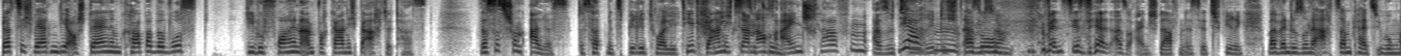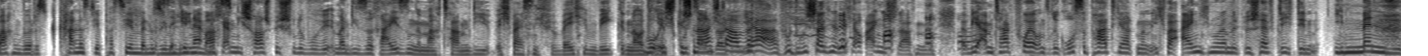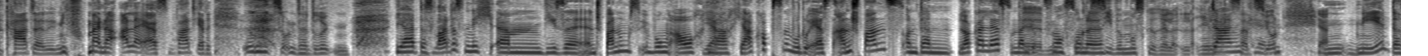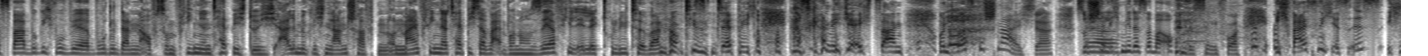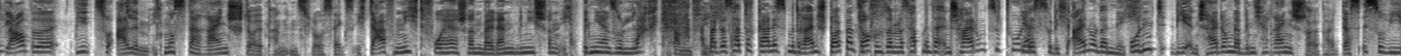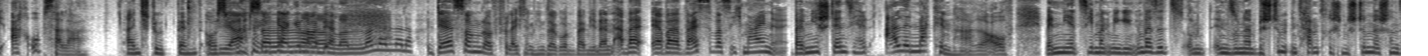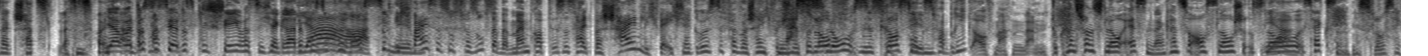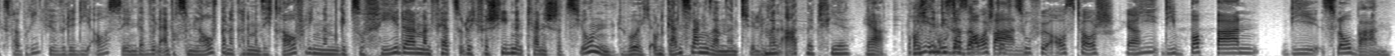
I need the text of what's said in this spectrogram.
Plötzlich werden dir auch Stellen im Körper bewusst, die du vorhin einfach gar nicht beachtet hast. Das ist schon alles. Das hat mit Spiritualität gar Kann ich nichts dann zu auch tun. einschlafen? Also Ja, theoretisch hm, kann ich also sagen- wenn es dir sehr, also einschlafen ist jetzt schwierig, weil wenn du so eine Achtsamkeitsübung machen würdest, kann es dir passieren, wenn du Das sie im Liegen erinnert machst. mich an die Schauspielschule, wo wir immer diese Reisen gemacht haben, die, ich weiß nicht für welchen Weg genau, die Wo ich geschnarcht habe? Ja, wo du geschnarcht und ich auch eingeschlafen bin. Weil wir am Tag vorher unsere große Party hatten und ich war eigentlich nur damit beschäftigt, den immensen Kater, den ich von meiner allerersten Party hatte, irgendwie zu unterdrücken. Ja, das war das nicht, ähm, diese Entspannungsübung auch Ja. nach Jakobsen, wo du erst anspannst und dann locker lässt und dann ähm, noch so eine. progressive Muskelrelaxation. Ja. Nee, das war wirklich, wo wir, wo du dann auf so einem fliegenden Teppich durch alle möglichen Landschaften und mein fliegender Teppich, da war einfach noch sehr viel Elektrolyte waren auf diesem Teppich. Das kann ich echt sagen. Und du hast geschnarcht, ja. So stelle ich mir das aber auch ein bisschen vor. Ich weiß nicht, es ist, ich glaube, wie zu allem, ich muss da reinstolpern in Slow Sex. Ich darf nicht vorher schon, weil dann bin ich schon, ich bin ja so lachkrampfig. Aber das hat doch gar nichts mit rein stolpern Doch. zu tun, sondern das hat mit einer Entscheidung zu tun. Ja. Lässt du dich ein oder nicht? und die Entscheidung, da bin ich halt reingestolpert. Das ist so wie, ach, upsala. Ein Student aus Ja, ja, genau, der. Der Song läuft vielleicht im Hintergrund bei mir dann. Aber, aber weißt du, was ich meine? Bei mir stellen sich halt alle Nackenhaare auf. Wenn jetzt jemand mir gegenüber sitzt und in so einer bestimmten tantrischen Stimme schon sagt, Schatz, lass uns heute Ja, aber das ist ja das Klischee, was ich ja gerade ja, versuche rauszunehmen. ich weiß, dass du es versuchst, aber in meinem Kopf ist es halt wahrscheinlich, wäre ich der größte Fall, wahrscheinlich würde ich eine Slow, eine Slow. Sex Fabrik aufmachen dann. Du kannst schon slow essen, dann kannst du auch slow, slow Ja. sexen. Eine Slow Sex Fabrik, wie würde die aussehen? Da würde einfach so ein Laufbahn, da könnte man sich drauflegen, dann gibt's so Federn, man fährt so durch verschiedene kleine Stationen durch und ganz langsam natürlich. Man atmet viel. ja, Brauchst wie in dieser Bobbahn. Sauerstoffzufuhr, Austausch. Ja. Wie die Bobbahn, die Slowbahn.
